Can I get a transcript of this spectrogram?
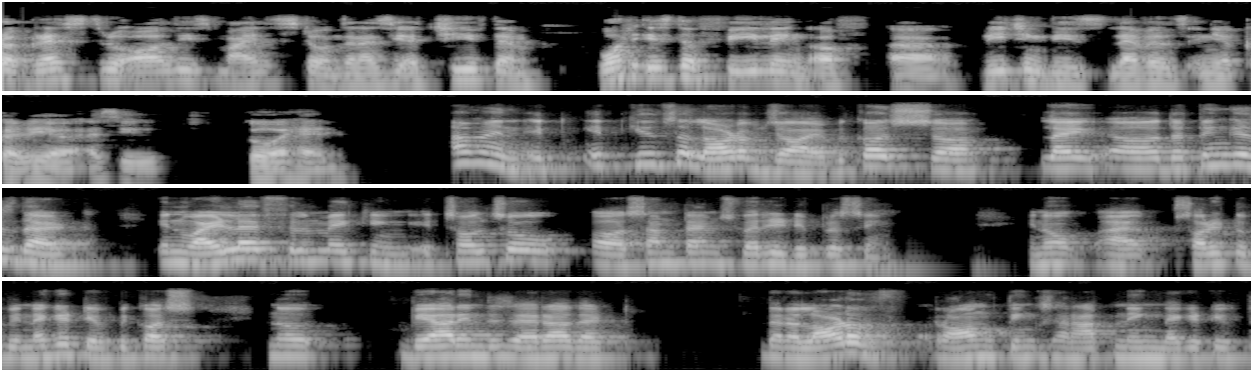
progress through all these milestones and as you achieve them what is the feeling of uh, reaching these levels in your career as you go ahead I mean, it, it gives a lot of joy because, uh, like, uh, the thing is that in wildlife filmmaking, it's also uh, sometimes very depressing. You know, I, sorry to be negative because, you know, we are in this era that there are a lot of wrong things are happening, negative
